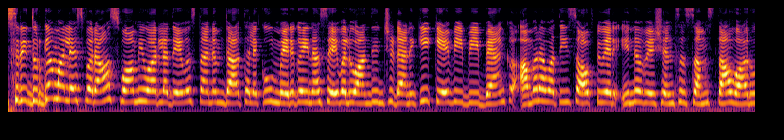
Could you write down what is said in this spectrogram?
శ్రీ దుర్గామల్లేశ్వర స్వామివార్ల దేవస్థానం దాతలకు మెరుగైన సేవలు అందించడానికి KVB bank Amaravati software innovations సంస్థ వారు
